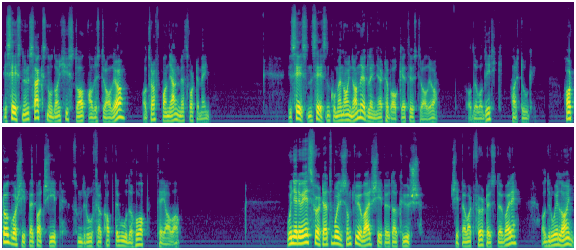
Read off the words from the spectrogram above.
I 1606 nådde han kystene av Australia og traff på en gjeng med svarte menn. I 1616 kom en annen nederlender tilbake til Australia, og det var Dirk Hartog. Hartog var skipper på et skip som dro fra Kapp det gode håp til Java. Underveis førte et voldsomt uvær skipet ut av kurs. Skipet ble ført østover og dro i land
